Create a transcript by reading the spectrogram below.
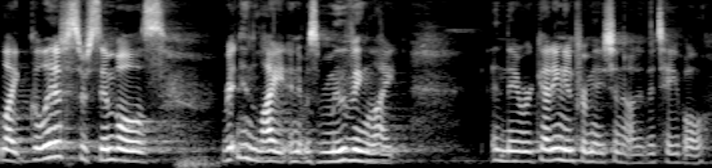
like glyphs or symbols written in light, and it was moving light. And they were getting information out of the table.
